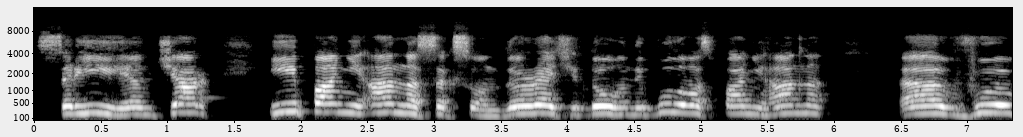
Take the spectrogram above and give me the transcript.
Сергій Гончар і пані Анна Саксон. До речі, довго не було вас, пані Ганна, в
